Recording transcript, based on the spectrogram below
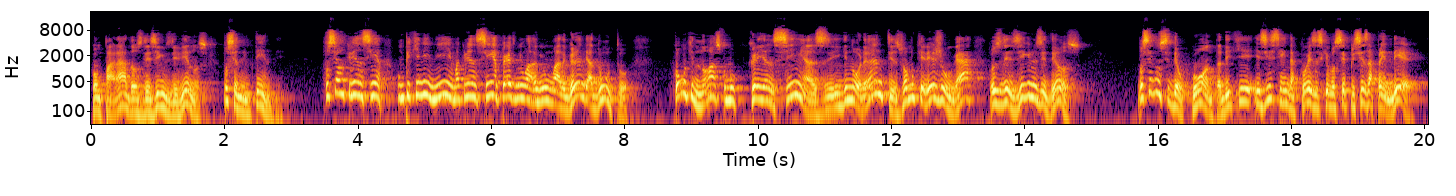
comparada aos desígnios divinos, você não entende? Você é uma criancinha, um pequenininho, uma criancinha perto de, um grande adulto. Como que nós, como criancinhas ignorantes, vamos querer julgar os desígnios de Deus? Você não se deu conta de que existem ainda coisas que você precisa aprender?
